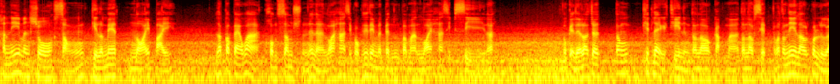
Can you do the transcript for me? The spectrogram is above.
คันนี้มันโชว์ 2 กิโลเมตรน้อยไป แล้วก็แปลว่า consumption นั่นะ156 ที่จริงมันเป็นประมาณ 154 นะ โอเค เดี๋ยวเราจะต้องคิดเลขอีกทีหนึ่งตอนเรากลับมาตอนเราเสร็จ แต่ว่าตอนนี้เราก็เหลือ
